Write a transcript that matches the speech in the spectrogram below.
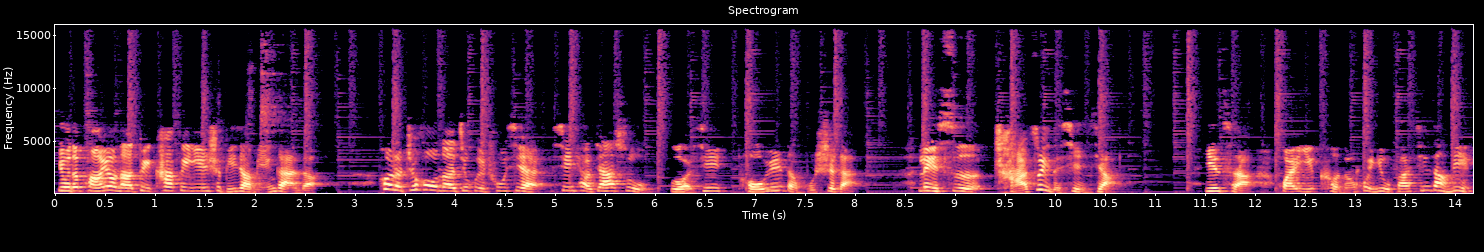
有的朋友呢对咖啡因是比较敏感的，喝了之后呢就会出现心跳加速、恶心、头晕等不适感，类似茶醉的现象，因此啊怀疑可能会诱发心脏病。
